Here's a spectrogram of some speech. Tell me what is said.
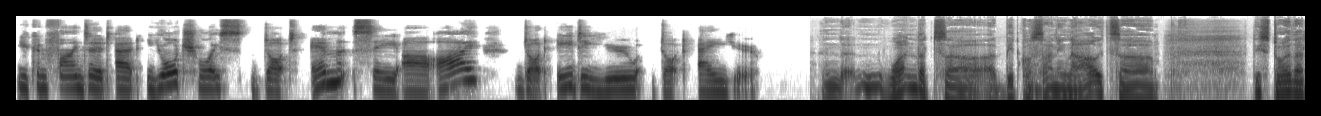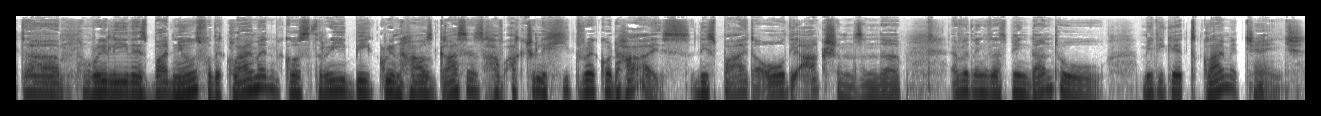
you can find it at yourchoice.mcri.edu.au. And uh, one that's uh, a bit concerning now, it's uh, the story that uh, really there's bad news for the climate because three big greenhouse gases have actually hit record highs despite all the actions and uh, everything that's being done to mitigate climate change.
